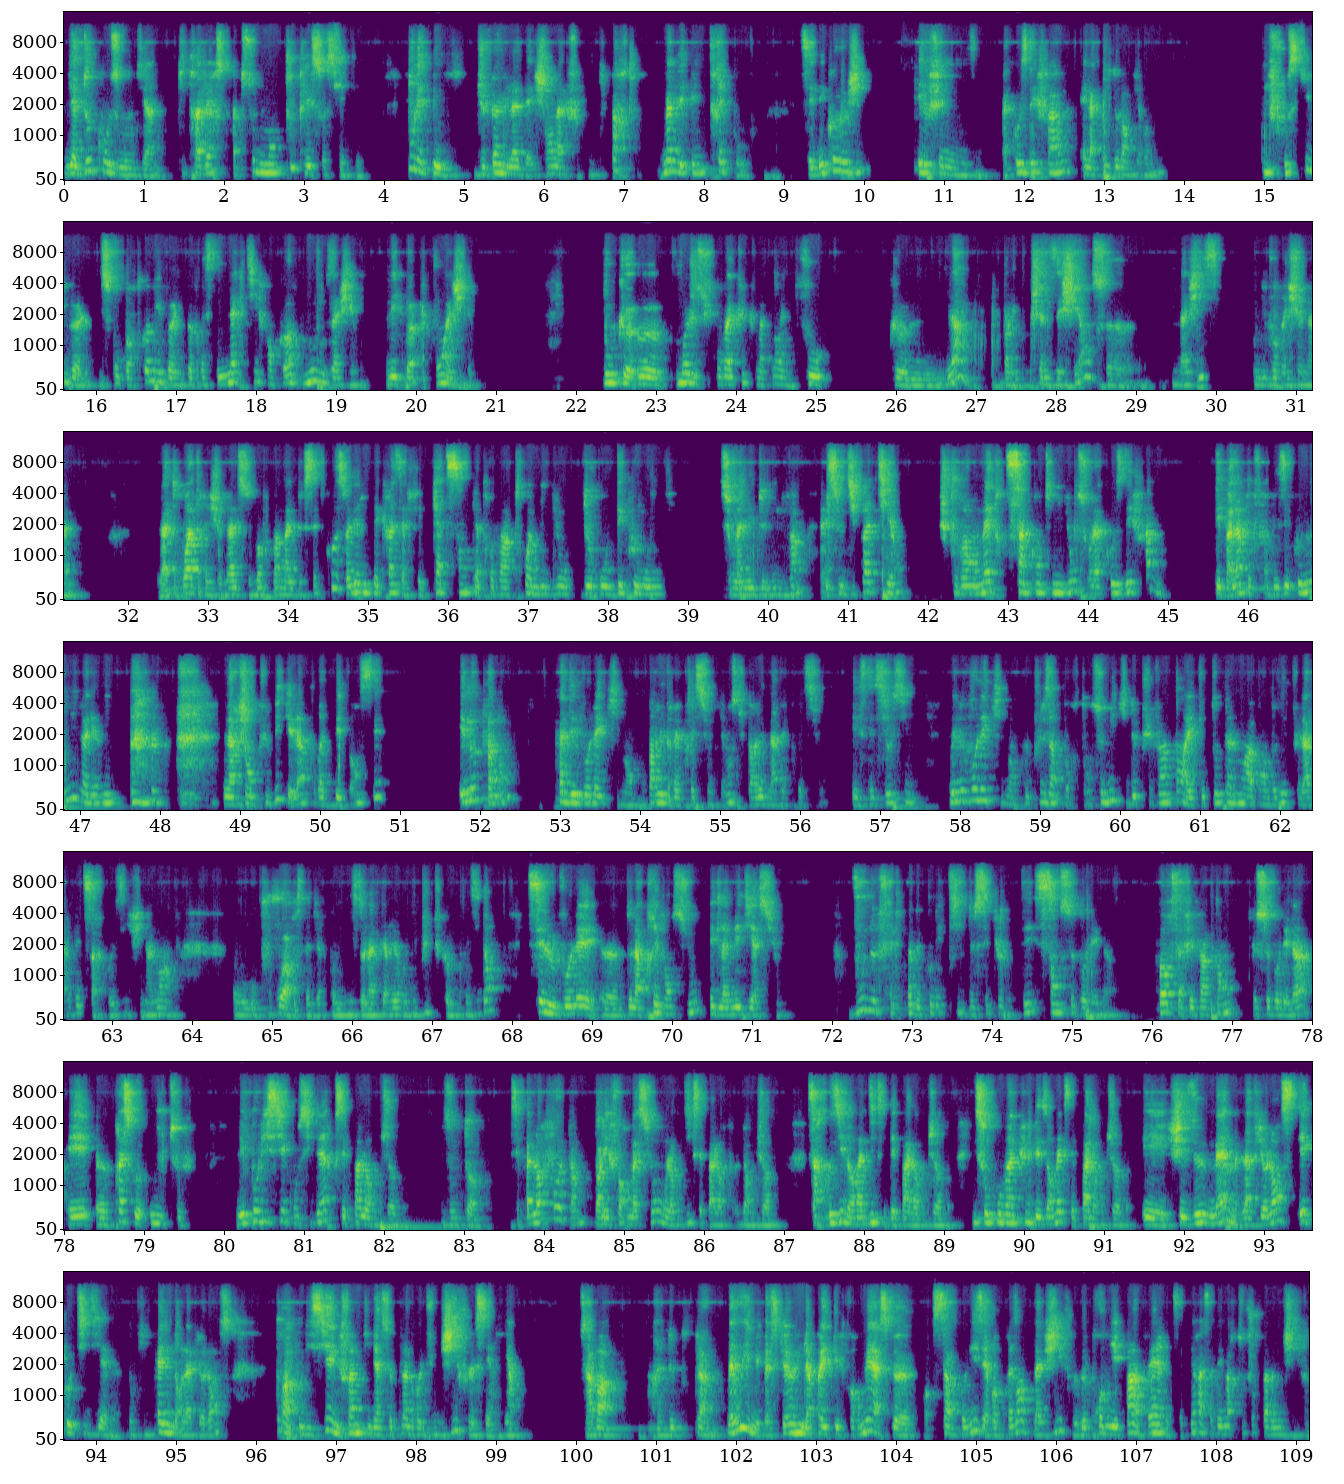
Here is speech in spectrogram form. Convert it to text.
Il y a deux causes mondiales qui traversent absolument toutes les sociétés, tous les pays, du Bangladesh, en Afrique, partout, même les pays très pauvres. C'est l'écologie et le féminisme, la cause des femmes et la cause de l'environnement. Ils font ce qu'ils veulent, ils se comportent comme ils veulent, ils peuvent rester inactifs encore, nous, nous agirons. Les peuples vont agir. Donc, euh, moi, je suis convaincue que maintenant, il faut là, dans les prochaines échéances, euh, on agisse au niveau régional. La droite régionale se moque pas mal de cette cause. Valérie Pécresse, elle fait 483 millions d'euros d'économies sur l'année 2020. Elle ne se dit pas, tiens, je pourrais en mettre 50 millions sur la cause des femmes. Tu n'es pas là pour faire des économies, Valérie. L'argent public est là pour être dépensé. Et notamment, un des volets qui manque. On parlait de répression. Clémence, tu parlais de la répression. Et Stécie aussi. Mais le volet qui manque, le plus important, celui qui depuis 20 ans a été totalement abandonné depuis l'arrivée de Sarkozy finalement au, pouvoir, c'est-à-dire comme ministre de l'Intérieur au début, puis comme président, c'est le volet euh, de la prévention et de la médiation. Vous ne faites pas de politique de sécurité sans ce volet-là. Or, ça fait 20 ans que ce volet-là est euh, presque honteux. Les policiers considèrent que ce n'est pas leur job ils ont tort. Ce n'est pas de leur faute. Hein. Dans les formations, on leur dit que ce n'est pas leur, job. Sarkozy leur a dit que ce n'était pas leur job. Ils sont convaincus désormais que ce n'est pas leur job. Et chez eux même, la violence est quotidienne. Donc ils peignent dans la violence. Pour un policier, une femme qui vient se plaindre d'une gifle, c'est rien. Ça va, arrête de te plaindre. Mais oui, mais parce qu'il n'a pas été formé à ce que symbolise et représente la gifle, le premier pas vers, etc. Ça démarre toujours par une gifle.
